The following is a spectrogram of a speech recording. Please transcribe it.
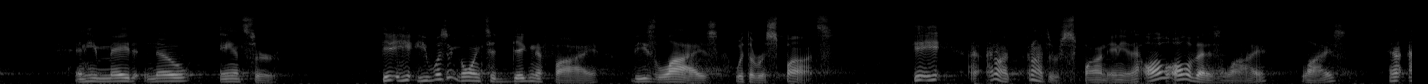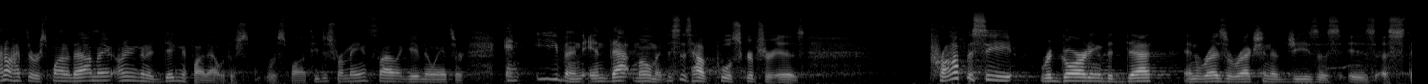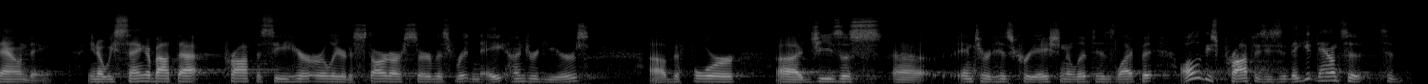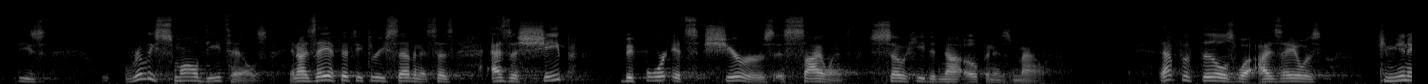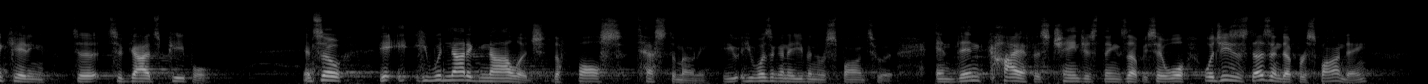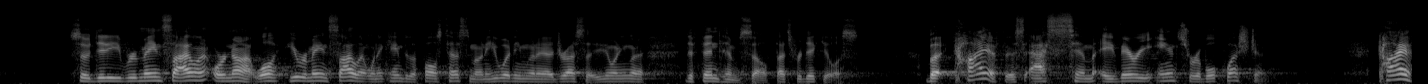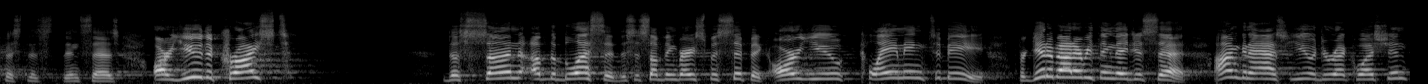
and he made no answer. He, he, wasn't going to dignify these lies with a response. He, he, I, don't have, I don't have to respond to any of that. All, all of that is lie, lies. And I don't have to respond to that. I'm not, I'm not even going to dignify that with a response. He just remained silent, gave no answer. And even in that moment, this is how cool Scripture is. Prophecy regarding the death and resurrection of Jesus is astounding. You know, we sang about that prophecy here earlier to start our service, written 800 years uh, before uh, Jesus uh, entered his creation and lived his life. But all of these prophecies, they get down to, to these really small details. In Isaiah 53 7, it says, As a sheep before its shearers is silent, so he did not open his mouth. That fulfills what Isaiah was communicating to, to God's people. And so he, he would not acknowledge the false testimony. He, he wasn't going to even respond to it. And then Caiaphas changes things up. We say, well, well, Jesus does end up responding. So did he remain silent or not? Well, he remained silent when it came to the false testimony. He wasn't even going to address it. He wasn't even going to defend himself. That's ridiculous. But Caiaphas asks him a very answerable question. Caiaphas then says, Are you the Christ? The Son of the Blessed. This is something very specific. Are you claiming to be? Forget about everything they just said. I'm going to ask you a direct question.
